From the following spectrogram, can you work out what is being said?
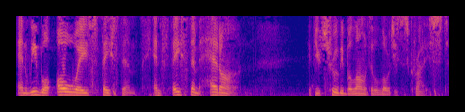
And we will always face them and face them head on if you truly belong to the Lord Jesus Christ.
